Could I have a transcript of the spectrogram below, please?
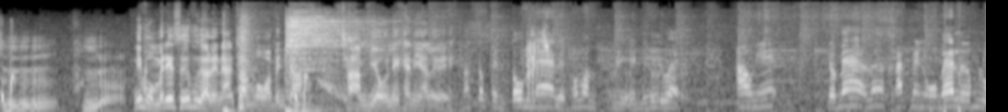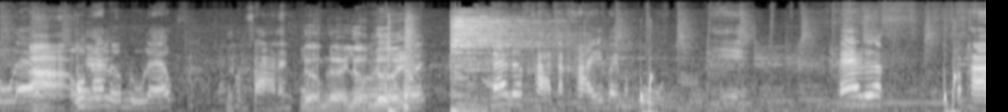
ซื้อเผื่อ นี่ผมไม่ได้ซื้อเผื่อเลยนะทำออกมาเป็นจานชามเดียวเล็กแค่เนี้ยเลย มันต้องเป็นต้มแน่เลยเพราะมันมีอันนี้ด้วย เอางี้ เดี๋ยวแม่เลิกคัดเมนูแม่เริ่มรู้แล้วอ่าโอเคโอ้แม่เริ่มรู้แล้ว ภาษาอะไรของคุณเหลิมเลยเหลิมเลย แม่เลือกข่าตะไคร้ใบมะกรูดนี่แม่เลือกกะเพรา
